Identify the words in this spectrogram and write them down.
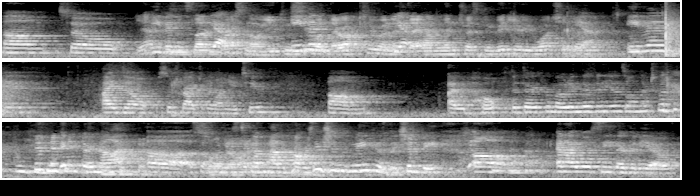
Um, so Yeah, even because it's like yeah, personal. You can see what they're up to, and yeah. if they have an interesting video, you watch it. Yeah, if it's even if I don't subscribe to them on YouTube, um, I would hope that they're promoting their videos on their Twitter. if they're not, uh, someone So needs to come have a conversation with me because they should be. Um, and I will see their video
